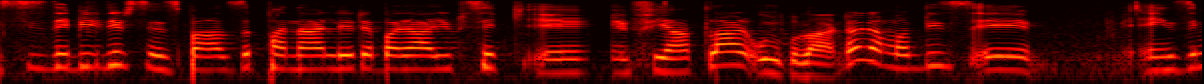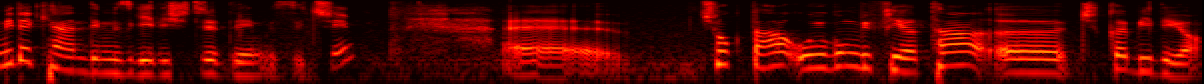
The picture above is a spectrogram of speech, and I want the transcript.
siz de bilirsiniz bazı panellere bayağı yüksek e, fiyatlar uygularlar ama biz e, enzimi de kendimiz geliştirdiğimiz için e, çok daha uygun bir fiyata e, çıkabiliyor.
